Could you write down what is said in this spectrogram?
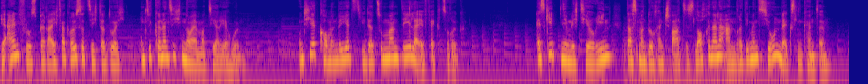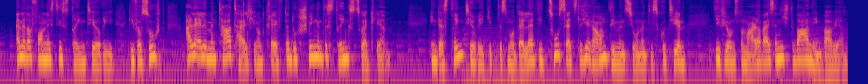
Ihr Einflussbereich vergrößert sich dadurch und sie können sich neue Materie holen. Und hier kommen wir jetzt wieder zum Mandela-Effekt zurück. Es gibt nämlich Theorien, dass man durch ein schwarzes Loch in eine andere Dimension wechseln könnte. Eine davon ist die Stringtheorie, die versucht, alle Elementarteilchen und Kräfte durch schwingende Strings zu erklären. In der Stringtheorie gibt es Modelle, die zusätzliche Raumdimensionen diskutieren, die für uns normalerweise nicht wahrnehmbar wären.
